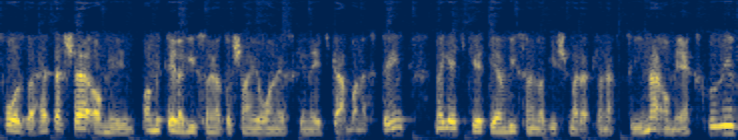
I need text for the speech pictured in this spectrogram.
Forza 7-ese, ami, ami tényleg iszonyatosan jól néz ki 4K-ban, ez tény, meg egy-két ilyen viszonylag ismeretlenebb címe, ami exkluzív,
